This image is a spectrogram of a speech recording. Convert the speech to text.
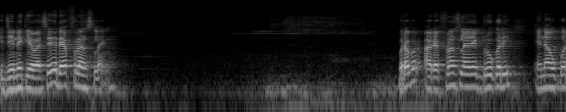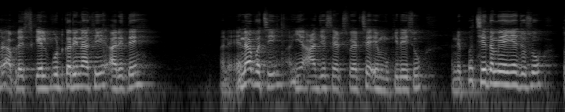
કે જેને કહેવાય છે રેફરન્સ લાઈન બરાબર? આ રેફરન્સ લાઇન એક ડ્રો કરી, એના ઉપર આપણે સ્કેલ પુટ કરી નાખીએ આ રીતે. અને એના પછી અહીંયા આ જે સેટ સ્ક્વેર છે એ મૂકી દઈશું. અને પછી તમે અહીંયા જોશો તો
